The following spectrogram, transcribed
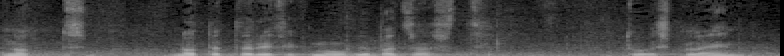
not, not a terrific movie, but just to explain.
